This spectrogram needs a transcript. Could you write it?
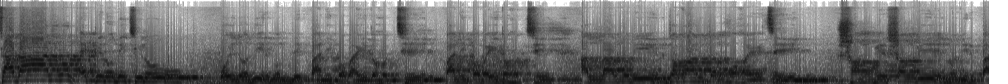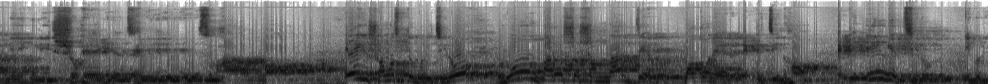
সাদা নামক একটি নদী ছিল। ওই নদীর মধ্যে পানি প্রবাহিত হচ্ছে, পানি প্রবাহিত হচ্ছে। আল্লাহর নবীর যখন জন্ম হয়েছে, সঙ্গে সঙ্গে নদীর পানিগুলি শুকিয়ে গিয়েছে। এই সমস্তগুলি ছিল রোম পারস্য সাম্রাজ্যের পতনের একটি চিহ্ন, একটি ইঙ্গিত ছিল এগুলি।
